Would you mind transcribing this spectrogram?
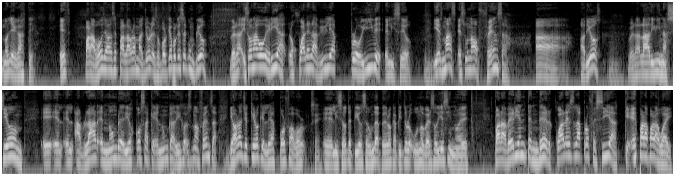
no llegaste. Es Para vos ya va a ser palabra mayor eso. ¿Por qué? Porque se cumplió, ¿verdad? Y son agoguerías, los cuales la Biblia prohíbe Eliseo. Y es más, es una ofensa a, a Dios, ¿verdad? La adivinación, eh, el, el hablar en nombre de Dios, cosa que él nunca dijo, es una ofensa. Y ahora yo quiero que leas, por favor, Sí. eh, Eliseo, te pido, segunda de Pedro capítulo 1, verso 19, para ver y entender cuál es la profecía que es para Paraguay.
